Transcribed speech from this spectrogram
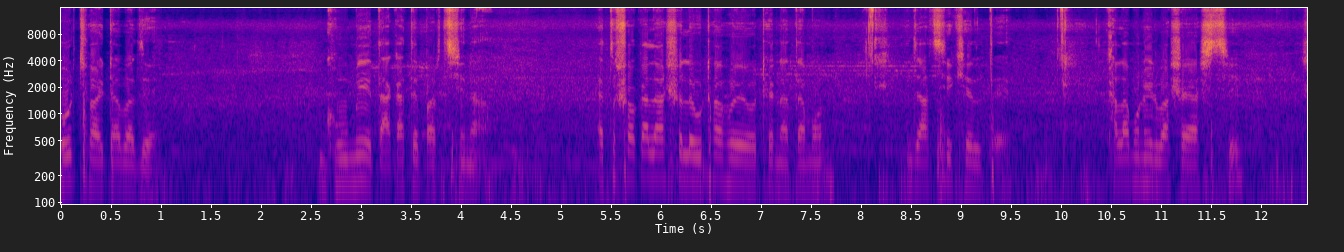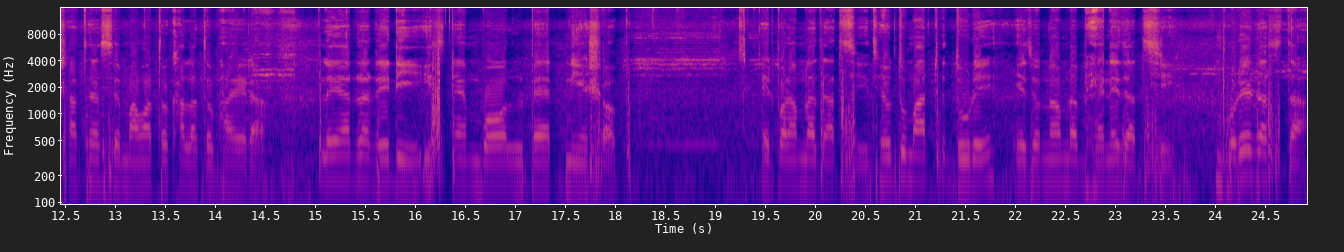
ভোর ছয়টা বাজে। ঘুমে তাকাতে পারছি না। এত সকালে আসলে উঠা হয়ে ওঠে না তেমন। যাচ্ছি খেলতে। খালামণির বাসায় আসছি। সাথে আছে মামাতো, খালাতো ভাইয়েরা। প্লেয়াররা রেডি, স্ট্যাম্প, বল, ব্যাট নিয়ে সব। এরপর আমরা যাচ্ছি। যেহেতু মাঠ দূরে, এজন্য আমরা ভ্যানে যাচ্ছি। ভোরের রাস্তা।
